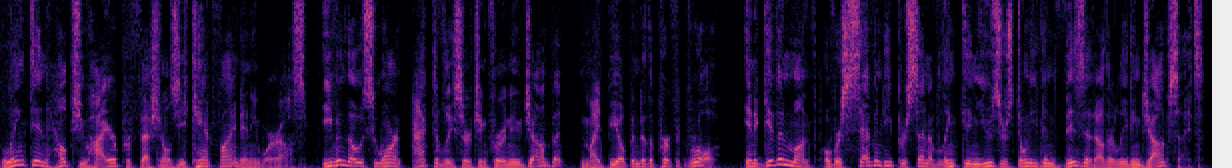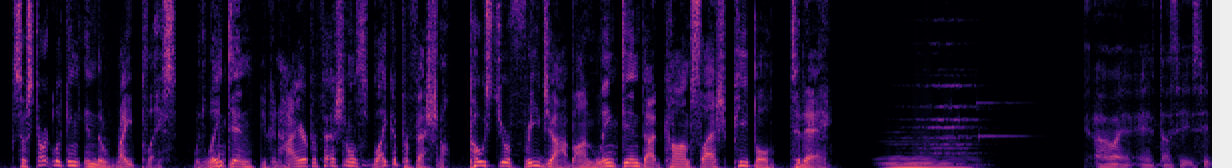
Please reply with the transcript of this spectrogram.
LinkedIn helps you hire professionals you can't find anywhere else, even those who aren't actively searching for a new job but might be open to the perfect role. In a given month, over 70% of LinkedIn users don't even visit other leading job sites. So start looking in the right place. With LinkedIn, you can hire professionals like a professional. Post your free job on linkedin.com/people today. Ah ouais, c'est-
